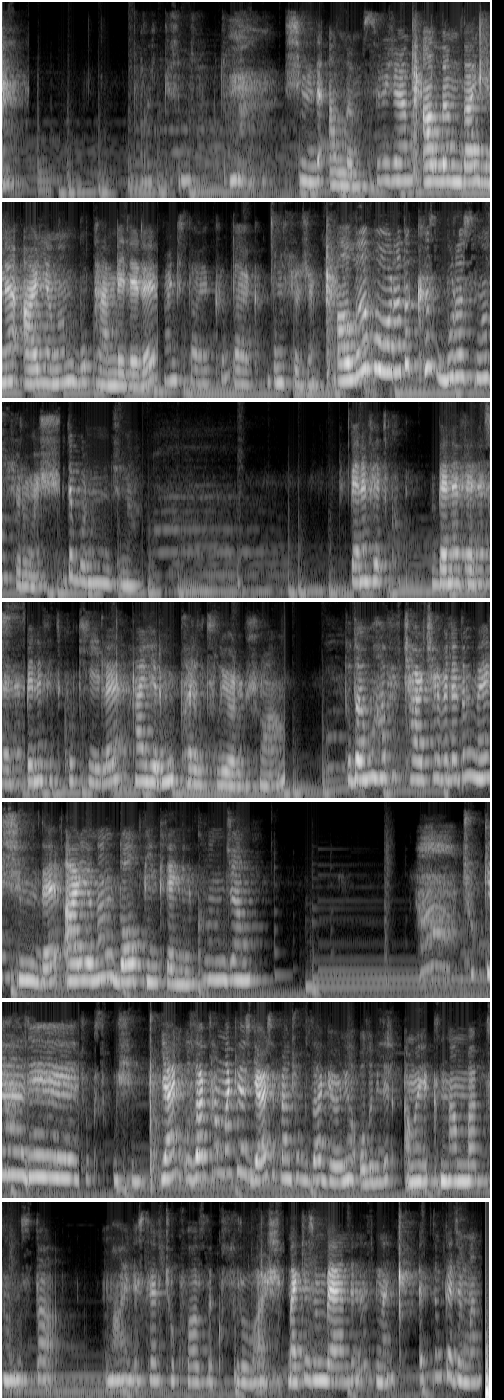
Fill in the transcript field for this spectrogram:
Ay gözüme soktum. Şimdi allığımı süreceğim. Allığımda yine Arya'nın bu pembeleri. Hangisi daha yakın? Daha yakın. Bunu süreceğim. Allığı bu arada kız burasına sürmüş. Bir de burnun ucuna. Benefit Benefit. Benefit Cookie ile her yerimi parıltılıyorum şu an. Dudağımı hafif çerçeveledim ve şimdi Arya'nın Doll Pink rengini kullanacağım. Çok geldi. Sıkmışım. Yani uzaktan makyaj gerçekten çok güzel görünüyor olabilir ama yakından baktığınızda maalesef çok fazla kusuru var. Makyajımı beğendiniz mi? Öptüm kocaman.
